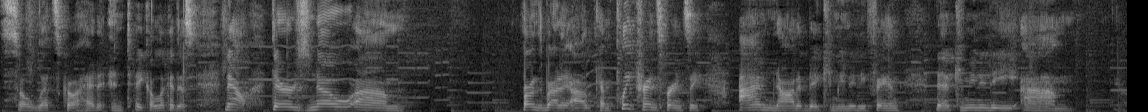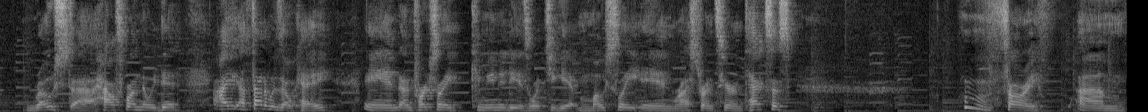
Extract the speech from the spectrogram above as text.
So let's go ahead and take a look at this. Now, there's no um, bones about it. Out complete transparency. I'm not a big community fan. The community um, roast uh, house blend that we did, I, I thought it was okay. And unfortunately, community is what you get mostly in restaurants here in Texas. Hmm, sorry. Um,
